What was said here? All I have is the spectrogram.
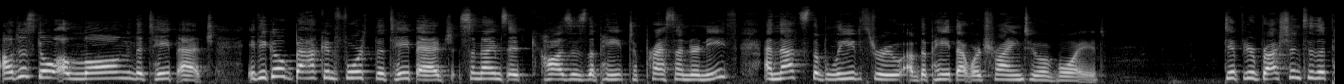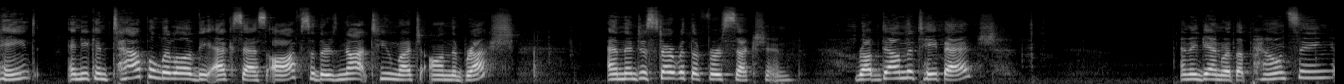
I'll just go along the tape edge. If you go back and forth the tape edge, sometimes it causes the paint to press underneath, and that's the bleed through of the paint that we're trying to avoid. Dip your brush into the paint and you can tap a little of the excess off so there's not too much on the brush. And then just start with the first section. Rub down the tape edge. And again, with a pouncing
